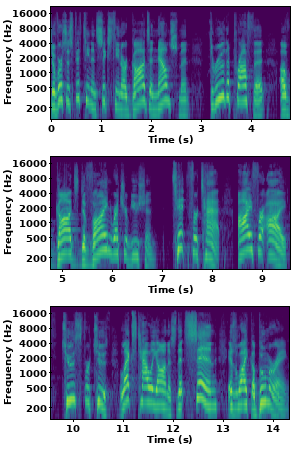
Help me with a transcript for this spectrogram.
So, verses 15 and 16 are God's announcement through the prophet of God's divine retribution tit for tat, eye for eye, tooth for tooth, lex talionis, that sin is like a boomerang.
